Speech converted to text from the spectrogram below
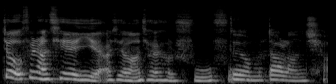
就非常惬意，而且廊桥也很舒服。对，我们到廊桥，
